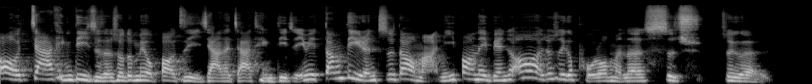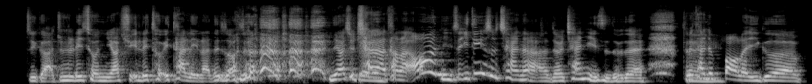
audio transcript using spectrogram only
报家庭地址的时候都没有报自己家的家庭地址，因为当地人知道嘛，你一报那边就哦，就是一个婆罗门的市区，这个这个啊，就是 little 你要去 little Italy 了那种，你要去 China 了哦，你这一定是 China，就是 Chinese 对不对？所以他就报了一个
